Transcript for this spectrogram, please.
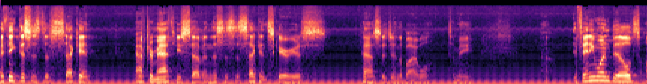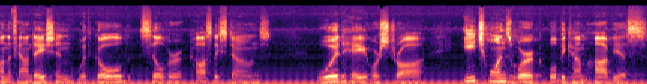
I think this is the second, after Matthew 7, this is the second scariest passage in the Bible to me. If anyone builds on the foundation with gold, silver, costly stones, wood, hay, or straw, each one's work will become obvious,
